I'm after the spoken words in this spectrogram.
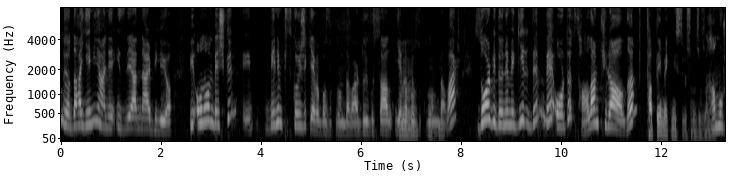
oluyor daha yeni yani izleyenler biliyor. Bir 10-15 gün e, benim psikolojik yeme bozukluğum da var, duygusal yeme Hmm. bozukluğum da var. Zor bir döneme girdim ve orada sağlam kilo aldım. Tatlı yemek mi istiyorsunuz o zaman? Hamur.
